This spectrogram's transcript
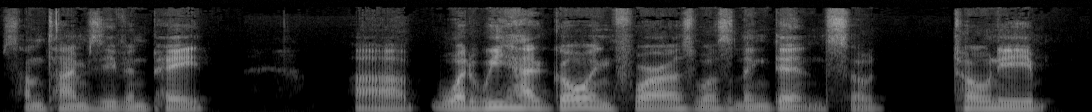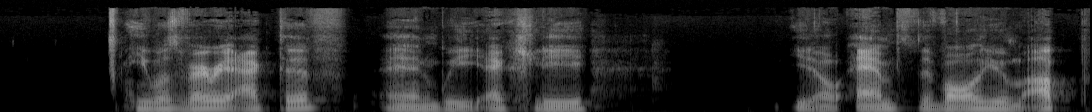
sometimes even paid. Uh, what we had going for us was LinkedIn. So Tony, he was very active, and we actually, you know, amped the volume up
